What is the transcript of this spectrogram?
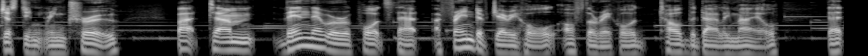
just didn't ring true. But um, then there were reports that a friend of Jerry Hall, off the record, told the Daily Mail that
